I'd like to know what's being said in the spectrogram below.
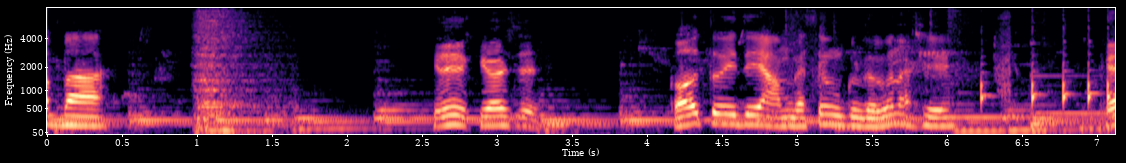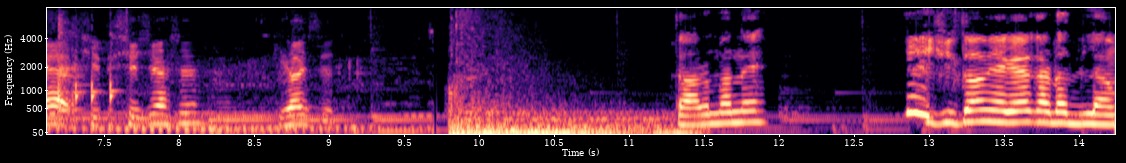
আব্বা। রে কি হয়েছে? কত এই যে আম গাছে মুকুল করব না সে। হ্যাঁ শীতের শেষে আসে। কি হয়েছে? তার মানে? এই শীত আমি একা কাটা দিলাম।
